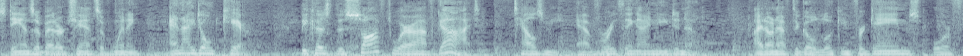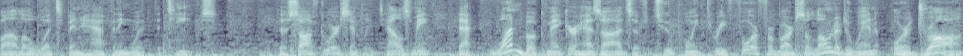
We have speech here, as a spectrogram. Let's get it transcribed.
stands a better chance of winning, and I don't care because the software I've got tells me everything I need to know. I don't have to go looking for games or follow what's been happening with the teams. The software simply tells me that one bookmaker has odds of 2.34 for Barcelona to win or a draw,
